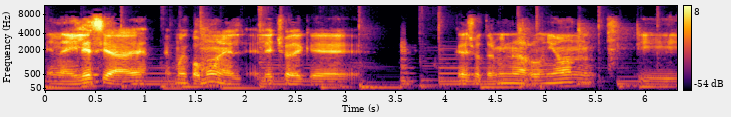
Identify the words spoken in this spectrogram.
en la iglesia es, muy común el, hecho de que, que, yo termine una reunión y,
